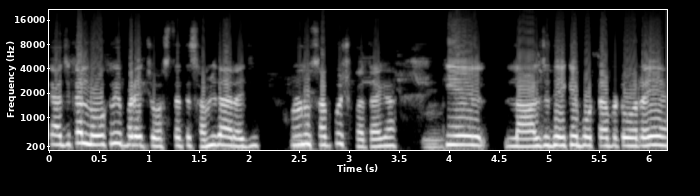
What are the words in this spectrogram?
ਤੇ ਅੱਜ ਕੱਲ ਲੋਕ ਵੀ ਬੜੇ ਚੁਸਤ ਤੇ ਸਮਝਦਾਰ ਹੈ ਜੀ। ਉਹਨਾਂ ਨੂੰ ਸਭ ਕੁਝ ਪਤਾ ਹੈਗਾ ਕਿ ਇਹ ਲਾਲਚ ਦੇ ਕੇ ਵੋਟਾਂ ਬਟੋਰ ਰਹੇ ਆ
